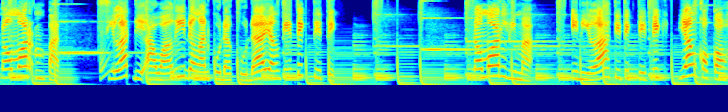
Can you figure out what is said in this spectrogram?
Nomor 4. Silat diawali dengan kuda-kuda yang titik-titik. Nomor 5. Inilah titik-titik yang kokoh.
